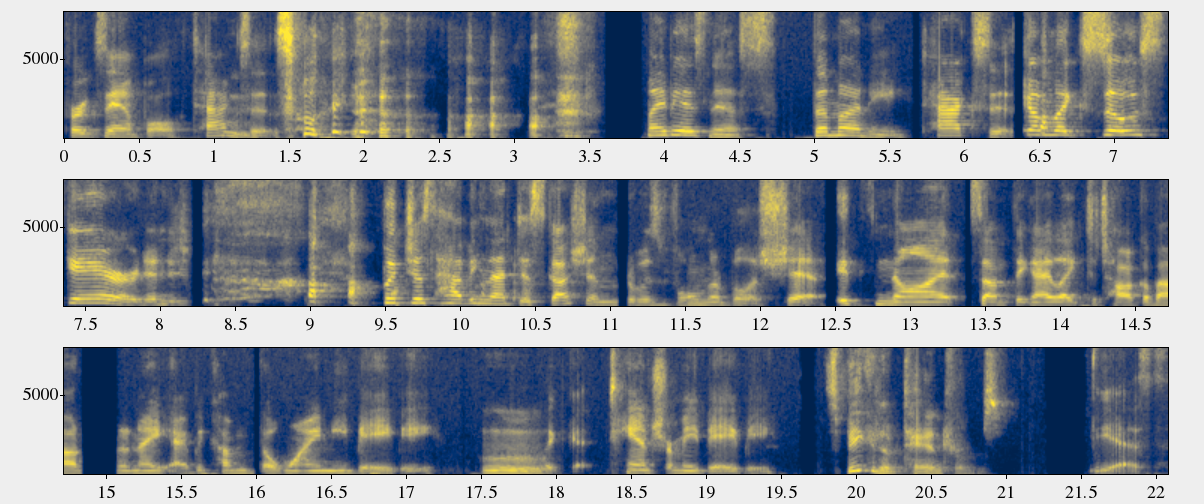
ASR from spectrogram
for example, taxes. Hmm. My business, the money, taxes. I'm like so scared and but just having that discussion it was vulnerable as shit it's not something i like to talk about and i, I become the whiny baby Mm. like a tantrumy baby Speaking of tantrums, yes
